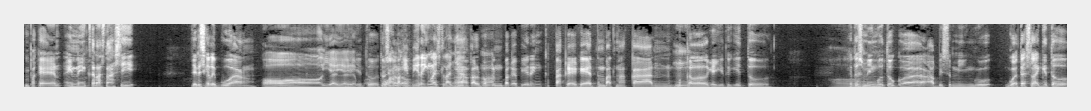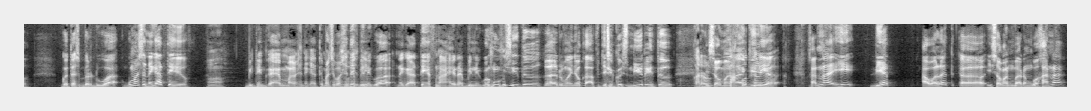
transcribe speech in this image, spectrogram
pakai ini keras nasi jadi sekali buang Oh, iya iya iya. gitu Bukan kalau- pakai piring lah istilahnya. Ah, kalau Ah. pakai piring pakai kayak tempat makan bekel kayak gitu-gitu Oh. itu seminggu tuh gua habis seminggu gua tes lagi tuh gua tes berdua gua masih negatif Ah. bini gue eh masih negatif masih positif, Positif. bini gua negatif nah akhirnya bini gua ngungsi tuh ke rumah nyokap jadi gue sendiri tuh Karena isoman takut kali ya? karena i, dia awalnya eh, isoman bareng gua karena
